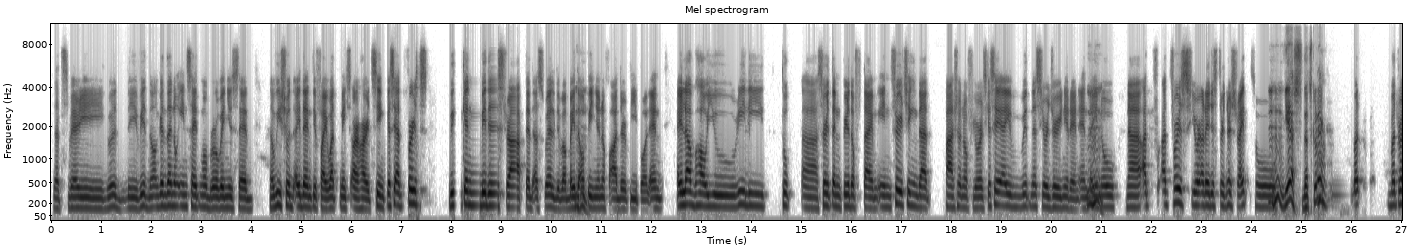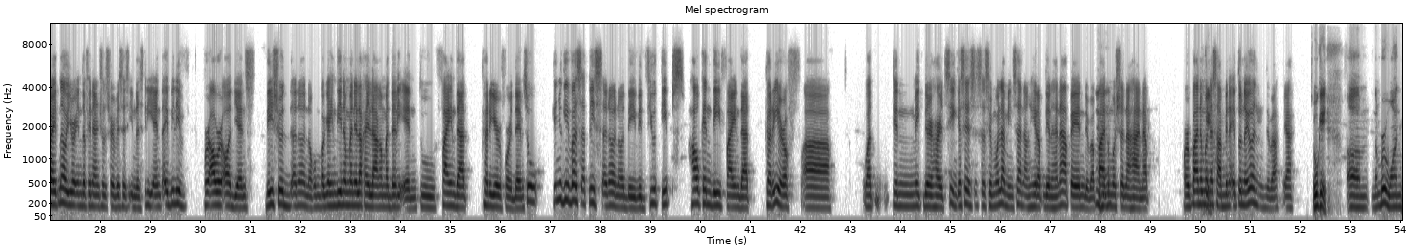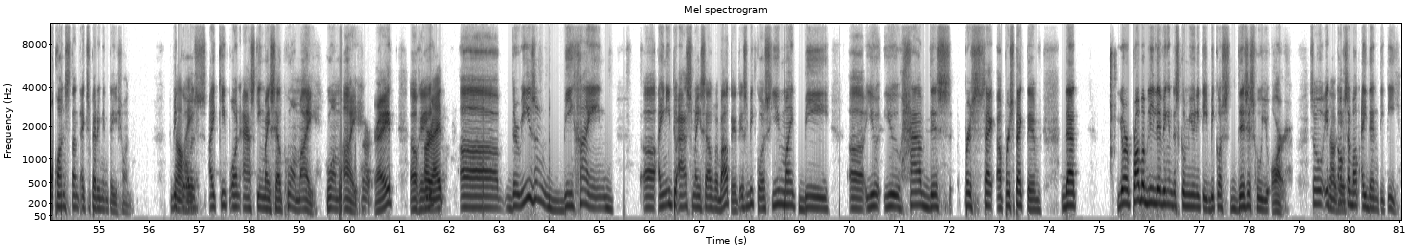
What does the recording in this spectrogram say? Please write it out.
That's very good, David. No? Ang ganda ng insight mo, bro, when you said na we should identify what makes our heart sing. Kasi at first, we can be distracted as well, di ba, by the Mhm. opinion of other people. And I love how you really took a certain period of time in searching that passion of yours. Kasi I witnessed your journey rin. And I Mhm. know na at, at first, you're a registered nurse, right? So, Mhm, Yes, that's correct. but but right now you're in the financial services industry and I believe for our audience they should ano no kumbaga hindi naman nila kailangan madaliin to find that career for them. So can you give us at least ano no David few tips how can they find that career of uh what can make their heart sing kasi sa, simula minsan ang hirap din hanapin, 'di ba? Paano Mhm. mo siya nahanap? Or paano mo Okay. nasabi na ito na 'yun, 'di ba? Yeah. Okay. Um, number one, constant experimentation. Because I keep on asking myself, who am I? Who am I? Right? Okay. All right. Uh, the reason behind uh, I need to ask myself about it is because you might be uh, you you have this perse- uh, perspective that you're probably living in this community because this is who you are. So it Okay. talks about identity.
